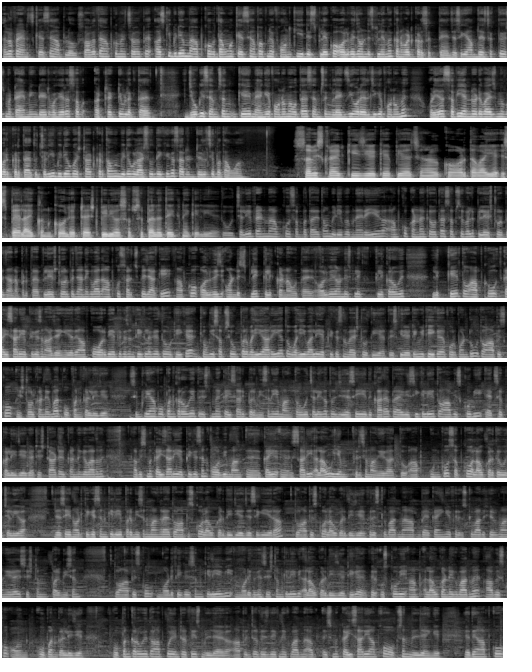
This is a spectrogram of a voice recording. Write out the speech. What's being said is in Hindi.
हेलो फ्रेंड्स, कैसे हैं आप लोग? स्वागत है आपको मेरे चैनल पे। आज की वीडियो में आपको बताऊँगा कैसे आप अपने फ़ोन की डिस्प्ले को ऑलवेज ऑन डिस्प्ले में कन्वर्ट कर सकते हैं। जैसे कि आप देख सकते हो, इसमें टाइमिंग डेट वगैरह सब अट्रैक्टिव लगता है। जो कि सैमसंग के महँगे फ़ोनों में होता है सैमसंग गलेक्सी और LG के फ़ोनों में, और यह सभी एंड्रॉइड डिवाइस में वर्क करता है। तो चलिए वीडियो को स्टार्ट करता हूँ। वीडियो को लास्ट तक देखिएगा, सारे डिटेल से बताऊँगा। सब्सक्राइब कीजिए के पी चैनल को और दबाइए इस बेल आइकन को। लेटेस्ट वीडियो सबसे पहले देखने के लिए। तो चलिए फ्रेंड, मैं आपको सब बता देता हूँ, वीडियो पे बने रहिएगा। आपको करना क्या होता है, सबसे पहले प्ले स्टोर पे जाना पड़ता है। प्ले स्टोर पे जाने के बाद आपको सर्च पे जाके आपको ऑलवेज ऑन डिस्प्ले क्लिक करना होता है। ऑलवेज ऑन डिस्प्ले क्लिक करोगे, लिख के तो आपको कई सारी एप्लीकेशन आ जाएँगी। यदि आपको और भी एप्लीकेशन ठीक लगे तो ठीक है, क्योंकि सबसे ऊपर वही आ रही है तो वही वाली एप्लीकेशन बेस्ट होती है। तो इसकी रेटिंग भी ठीक है फोर तो आप इसको इंस्टॉल करने के बाद ओपन कर लीजिए। सिंपली आप ओपन करोगे तो इसमें कई सारी परमिशन ये माँगता हुआ चलेगा। तो जैसे ये दिखा रहा है प्राइवेसी के लिए तो आप इसको भी एक्सेप्ट कर लीजिए गेट स्टार्ट करने के बाद में अब इसमें कई सारी एप्लीकेशन और भी मांग कई सारी अलाउ ये फिर से मांगेगा। तो आप उनको सबको अलाउ करते हुए चलिएगा। जैसे नोटिफिकेशन के लिए परमिशन मांग रहा है तो आप इसको अलाउ कर दीजिए। जैसे कि ये रहा तो आप इसको अलाउ कर दीजिए। फिर इसके बाद में आप बैक आएँगे, फिर उसके बाद फिर मांगेगा ये सिस्टम परमिशन तो आप इसको मॉडिफिकेशन के लिए भी मॉडिफिकेशन सिस्टम के लिए भी अलाउ कर दीजिए, ठीक है? फिर उसको भी आप अलाउ करने के बाद में आप इसको ऑन ओपन कर लीजिए। ओपन करोगे तो आपको इंटरफेस मिल जाएगा। आप इंटरफेस देखने के बाद में अब इसमें कई सारी आपको ऑप्शन मिल जाएँगे। यदि आपको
